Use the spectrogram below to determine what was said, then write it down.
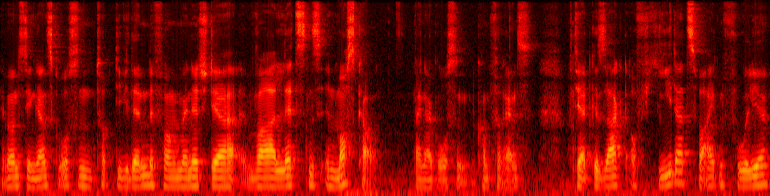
der bei uns den ganz großen Top-Dividende-Fonds managt, der war letztens in Moskau bei einer großen Konferenz. Und der hat gesagt, auf jeder zweiten Folie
